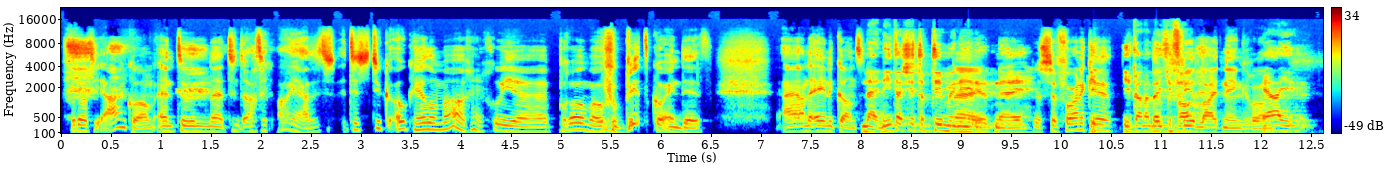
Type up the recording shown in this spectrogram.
voordat hij aankwam. En toen, uh, toen dacht ik, oh ja, het is, het is natuurlijk ook helemaal geen goede promo voor Bitcoin dit. Aan de ene kant. Nee, niet als je het op die manier nee. doet, nee. Dus de volgende keer je, je kan een beetje via Lightning gewoon. Ja, je,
